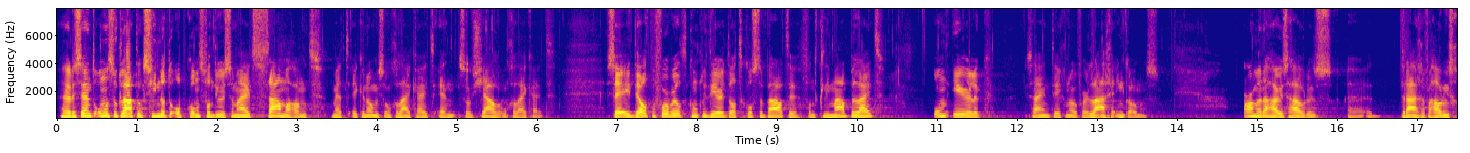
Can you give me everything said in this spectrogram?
Eh, recent onderzoek laat ook zien dat de opkomst van duurzaamheid samenhangt met economische ongelijkheid en sociale ongelijkheid. CE Delft bijvoorbeeld concludeert dat kostenbaten van klimaatbeleid oneerlijk zijn tegenover lage inkomens. Armere huishoudens uh, dragen verhoudings,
